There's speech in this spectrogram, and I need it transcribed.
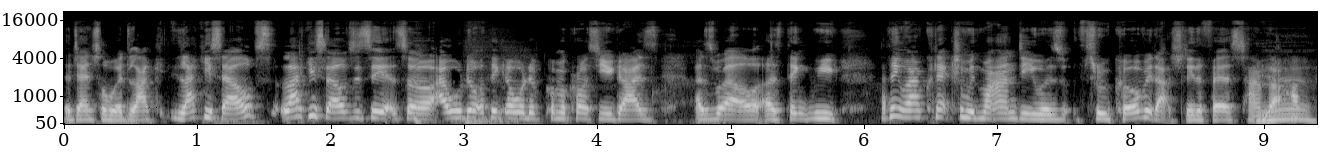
the dental world like like yourselves like yourselves you see. It so i would don't think i would have come across you guys as well. I think we i think our connection with my andy was through covid actually the first time that happened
